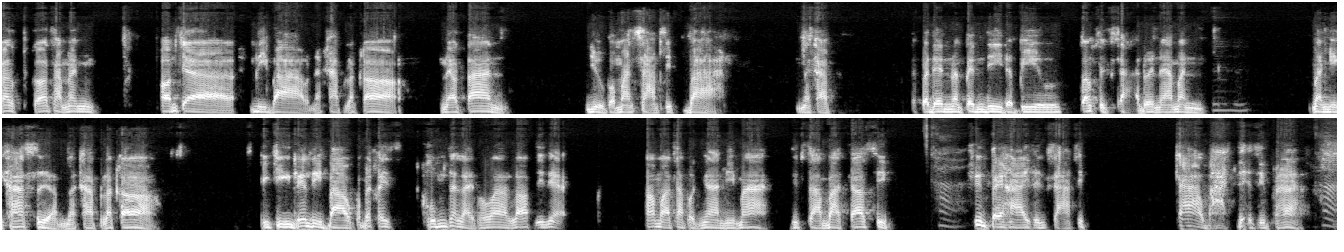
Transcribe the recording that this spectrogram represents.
ก็ก็ทำให้มันพร้อมจะ rebound นะครับ แล้วก็แนวต้านอยู่ประมาณสามสิบบาทนะครับ แต่ประเด็นมันเป็น DW ต้องศึกษาด้วยนะมันอือฮึมันมีค่าเสื่อมนะครับ แล้วก็ จริงๆ เรื่อง rebound ก็ไม่ค่อยคุ้มเท่าไหร่เพราะว่ารอบนี้เนี่ย เข้ามาทำผลงานดีมาก13บาท90ค่ะขึ้นไป high ถึง39บาท75ค่ะ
